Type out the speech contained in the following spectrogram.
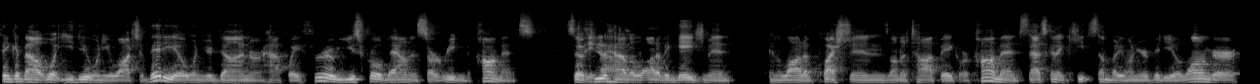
Think about what you do when you watch a video when you're done or halfway through. You scroll down and start reading the comments. So if yeah. you have a lot of engagement and a lot of questions on a topic or comments that's going to keep somebody on your video longer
